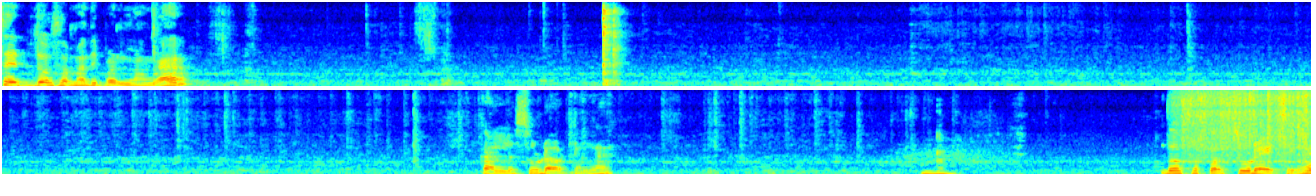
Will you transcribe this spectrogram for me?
செட் தோசை மாதிரி பண்ணலாங்க. கல் சூடாகட்டுங்க. தோசைக்கல் சூடாயிடுச்சுங்க.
